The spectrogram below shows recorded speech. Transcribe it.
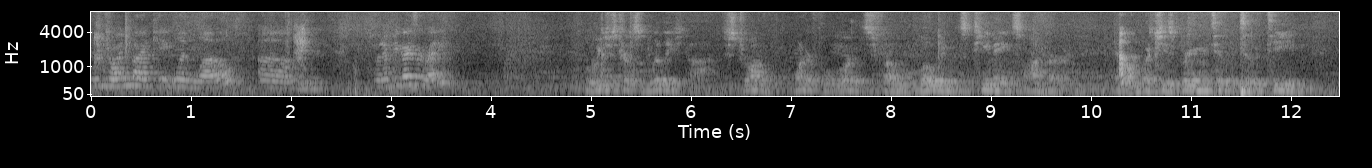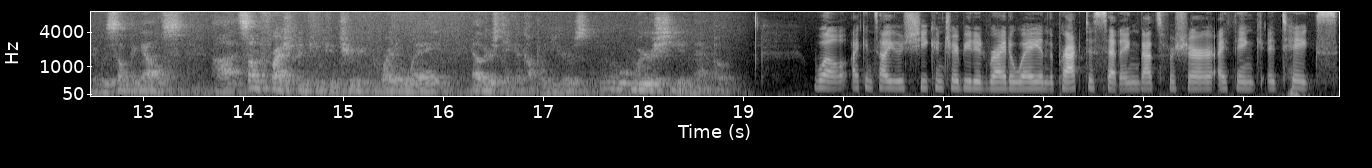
We're joined by Caitlin Lowe. Um, whenever you guys are ready. Well, we just heard some really uh, strong, wonderful words from Logan's teammates on her and Oh. what she's bringing to, to the team. It was something else. Uh, some freshmen can contribute right away, others take a couple of years. Where is she in that boat? Well, I can tell you she contributed right away in the practice setting, that's for sure. I think it takes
